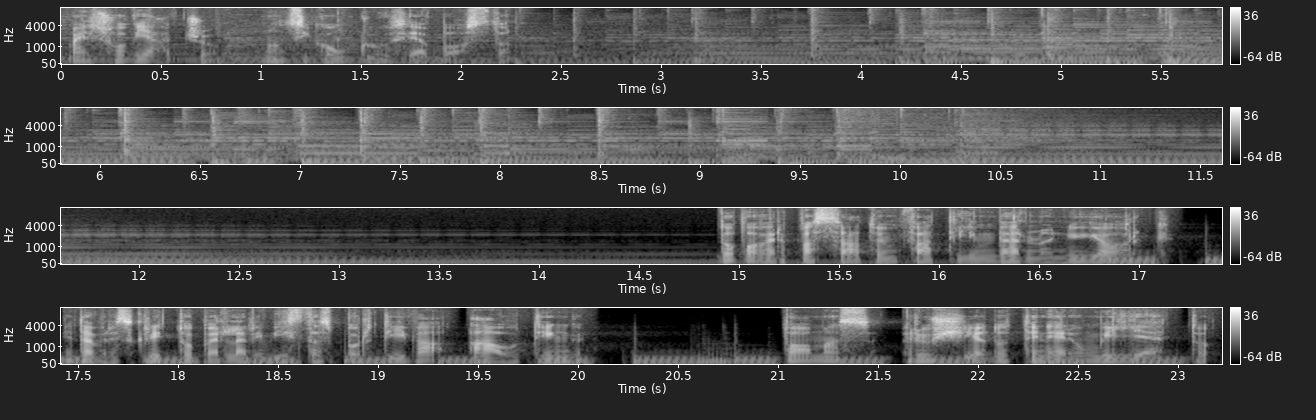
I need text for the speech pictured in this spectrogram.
Ma il suo viaggio non si concluse a Boston. Dopo aver passato infatti l'inverno a New York ed aver scritto per la rivista sportiva Outing, Thomas riuscì ad ottenere un biglietto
